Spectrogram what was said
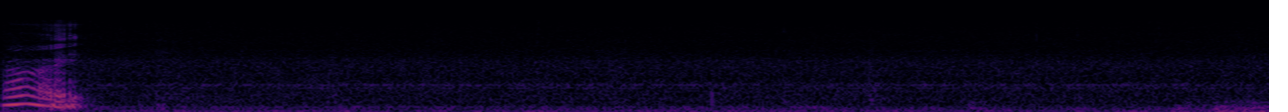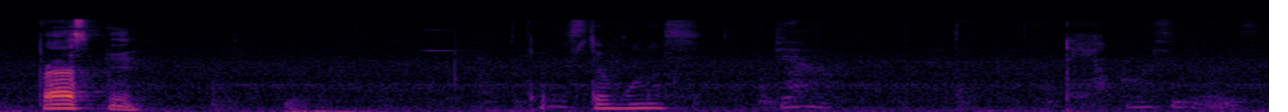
Alright. Preston. Do they still want us? Yeah. Damn. Of course he does.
